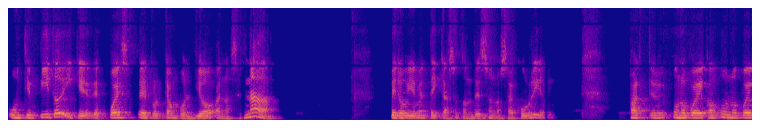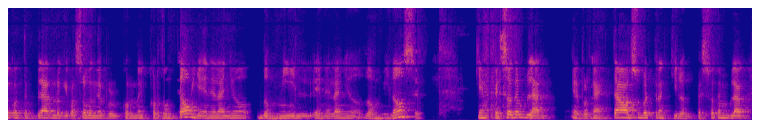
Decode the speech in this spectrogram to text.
un tiempito y que después el volcán volvió a no hacer nada. Pero obviamente hay casos donde eso no se ha ocurrido. Parte, uno, puede, uno puede contemplar lo que pasó con el, con el cordón Cauye en el año 2000, en el año 2011, que empezó a temblar, el volcán estaba súper tranquilo, empezó a temblar,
